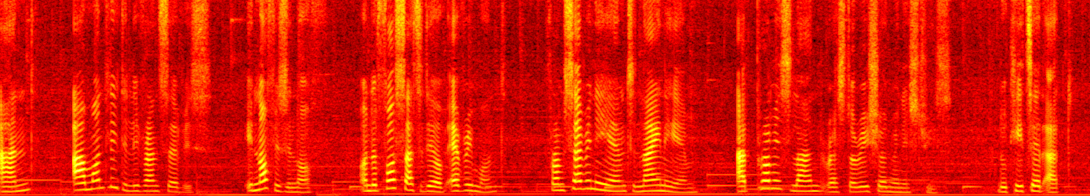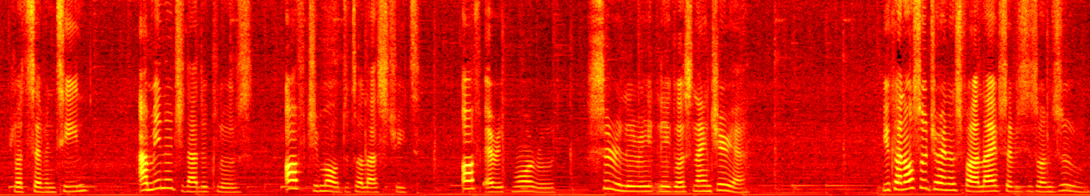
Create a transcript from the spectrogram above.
And our monthly deliverance service Enough is enough. On the first Saturday of every month, from 7 a.m. to 9 a.m., at Promised Land Restoration Ministries, located at Plot 17, Aminu Jinadu Close, off Jimoh Odutola Street, off Eric Moore Road, Surulere, Lagos, Nigeria. You can also join us for our live services on Zoom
